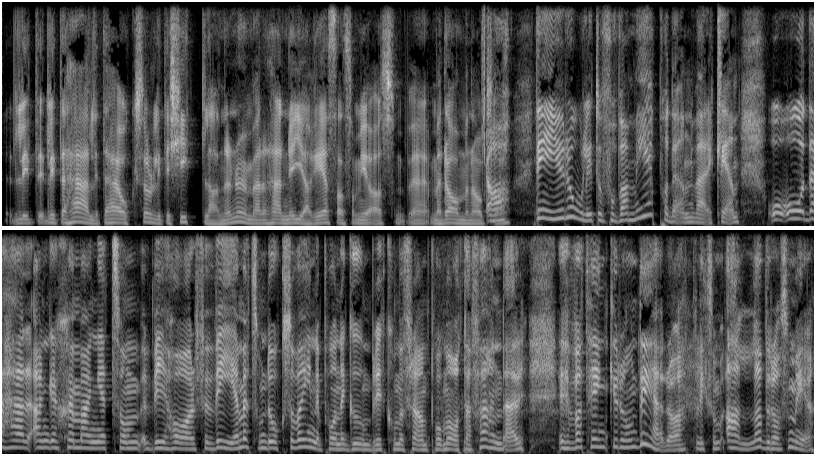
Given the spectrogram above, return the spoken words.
lite, lite härligt det här också, och lite kittlande nu med den här nya resan som görs med, med damerna också. Ja, det är ju roligt att få vara med på den verkligen. Och, och det här engagemanget som vi har för VM, som du också var inne på när Gumbrit kommer fram på mataffären där. Eh, vad tänker du om det då? Att liksom alla dras med?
